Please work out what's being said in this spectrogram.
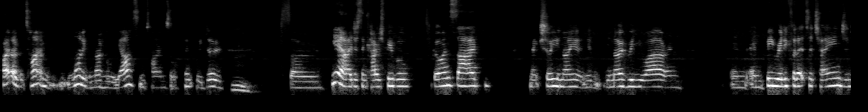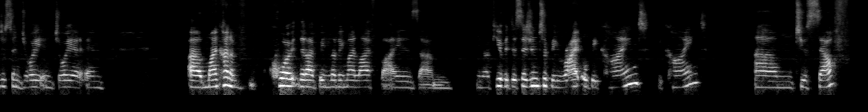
quite over time not even know who we are sometimes or think we do mm. so yeah i just encourage people to go inside make sure you know you, you know who you are and and and be ready for that to change and just enjoy enjoy it and uh, my kind of quote that I've been living my life by is um, you know if you have a decision to be right or be kind be kind um, to yourself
